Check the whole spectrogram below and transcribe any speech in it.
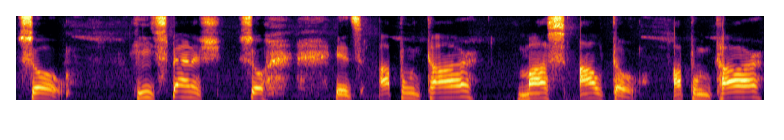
So, he's Spanish, so it's apuntar más alto. Apuntar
